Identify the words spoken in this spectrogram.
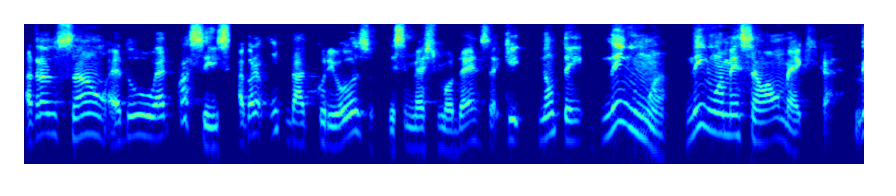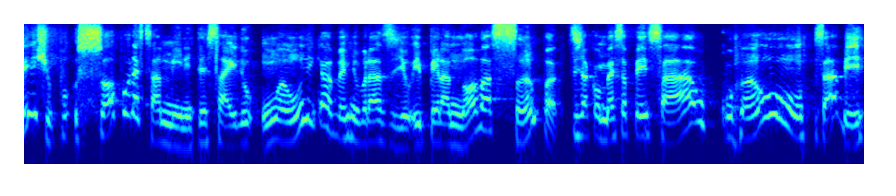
A tradução é do Érico Assis. Agora, um dado curioso desse mestre moderno é que não tem nenhuma nenhuma menção ao Mac, cara. Bicho, só por essa mini ter saído uma única vez no Brasil e pela nova Sampa, você já começa a pensar o quão, sabe?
